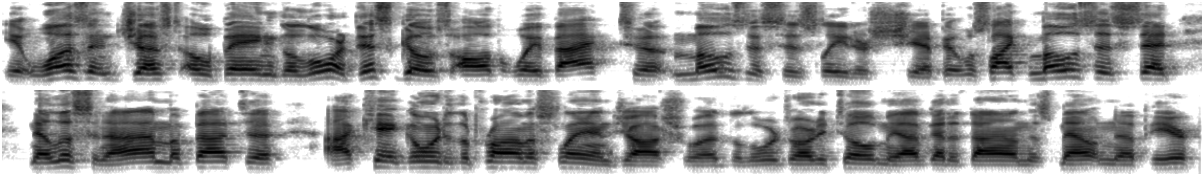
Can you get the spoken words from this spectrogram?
it wasn't just obeying the Lord. This goes all the way back to Moses' leadership. It was like Moses said, Now listen, I'm about to, I can't go into the promised land, Joshua. The Lord's already told me I've got to die on this mountain up here,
